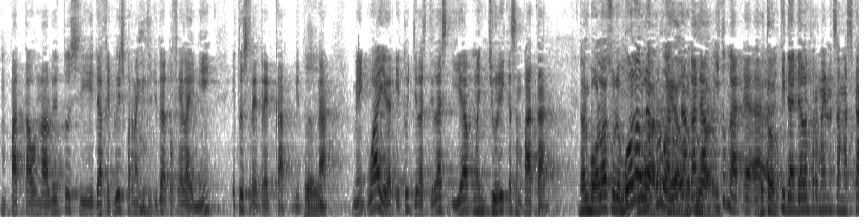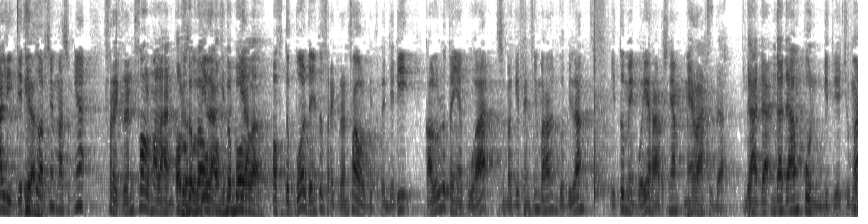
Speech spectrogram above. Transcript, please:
empat tahun lalu itu si David Luiz pernah gitu juga atau Vela ini itu straight red card gitu. iya. Nah Maguire itu jelas-jelas dia mencuri kesempatan. Dan bola sudah bola keluar. udah keluar, Iya, udah ada keluar. itu nggak eh, eh, Betul. tidak dalam permainan sama sekali. Jadi Iya. itu harusnya masuknya fragrant foul malahan Off kalau ball- bilang off gitu. the ball lah. off the ball dan itu fragrant foul gitu kan. Jadi kalau lu tanya gua sebagai fans ini bahkan gua bilang itu Maguire harusnya merah sudah. nggak ada nggak ada ampun gitu ya. Cuma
